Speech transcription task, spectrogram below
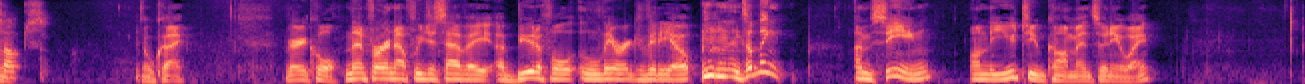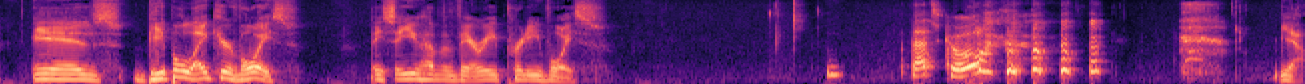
tops. Okay. Very cool. And then, for enough, we just have a, a beautiful lyric video. and something I'm seeing on the YouTube comments, anyway, is people like your voice. They say you have a very pretty voice. That's cool. Yeah.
